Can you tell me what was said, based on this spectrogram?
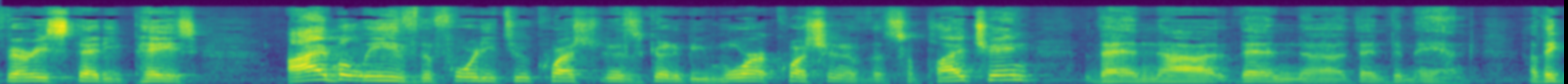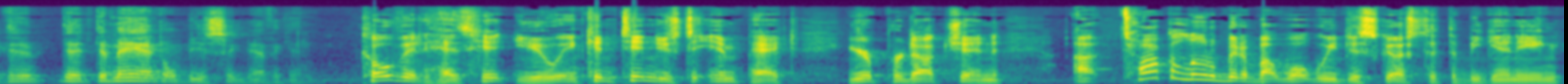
very steady pace. I believe the 42 question is going to be more a question of the supply chain than, uh, than, uh, than demand. I think the, the, demand will be significant. COVID has hit you and continues to impact your production. Uh, talk a little bit about what we discussed at the beginning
